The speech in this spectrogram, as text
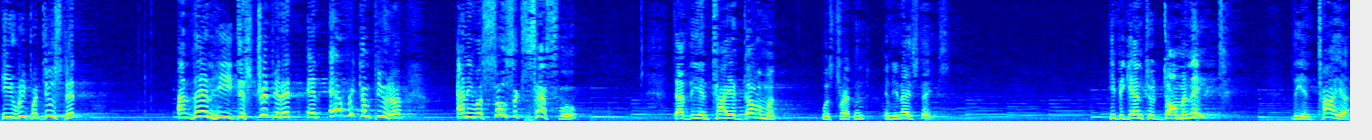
he reproduced it, and then he distributed it in every computer, and he was so successful that the entire government was threatened in the United States. He began to dominate the entire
